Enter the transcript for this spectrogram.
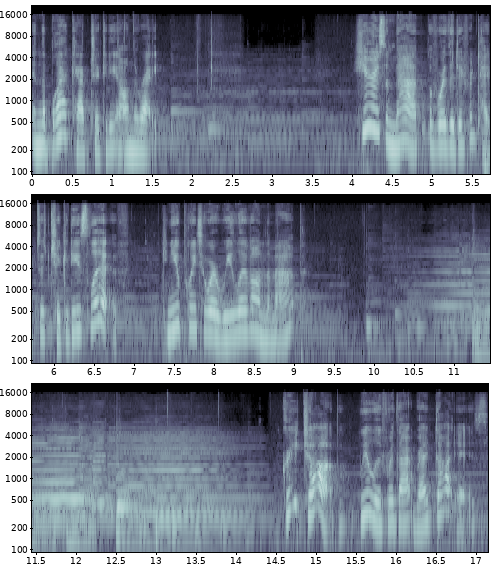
and the black-capped chickadee on the right. Here is a map of where the different types of chickadees live. Can you point to where we live on the map? Great job! We live where that red dot is.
